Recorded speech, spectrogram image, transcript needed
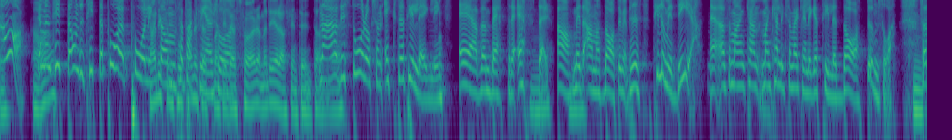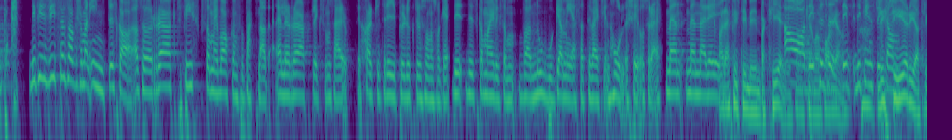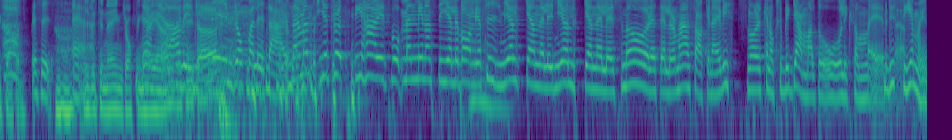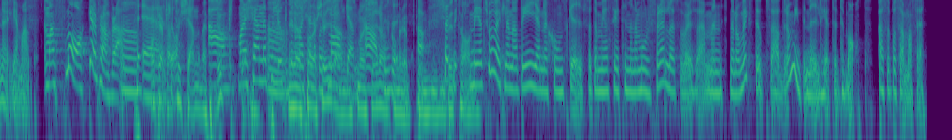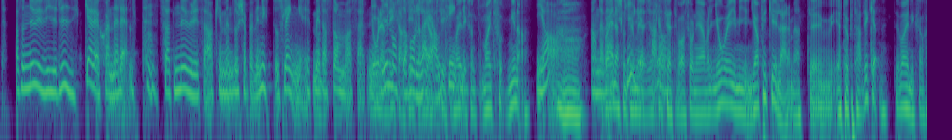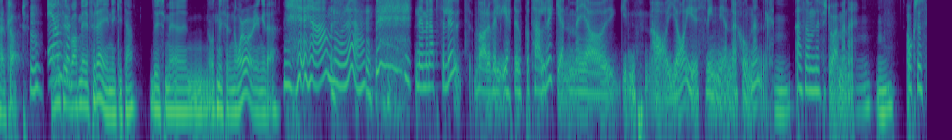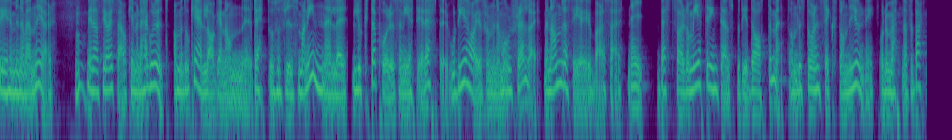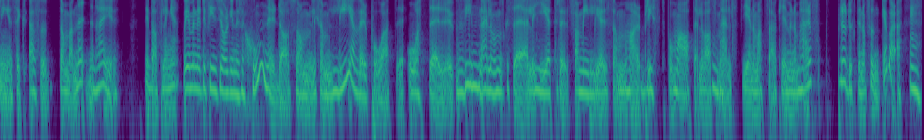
ja. ja men titta om du tittar på, på liksom, liksom förpackningar så... Jag har bäst före, men det är det alltså inte. Utan... Nej, det står också en extra tilläggning, även bättre efter. Mm. Ja, med ett annat datum. Precis, till och med det. Eh, alltså man kan, man kan liksom verkligen lägga till ett datum så. Mm. Så att, det finns vissa saker som man inte ska. Alltså rökt fisk som är vakuumförpackad eller rökt liksom så här, charkuteriprodukter och sådana saker. Det, det, ska man ju liksom vara noga med så att det verkligen håller sig och sådär. Men, men när det... Ja, där finns det bakterier ja, som kan det, precis. Det, det finns liksom... Listeria till exempel. precis. Ja, det är lite namedropping här igen. Ja, vi namedroppar lite här. Nej, men jag tror att det här är två... Men medan det gäller vanliga filmjölken eller mjölken eller smöret eller de här sakerna. Visst, smöret kan också bli gammalt och, och liksom... Men det ser man ju när det är gammalt. Man smakar framförallt. Mm. Eh, framförallt så känner man på ja, lukten. Man känner på lukten och man känner på smaken. Smörsyran ja, kommer upp ja. Men jag tror verkligen att det är en generationsgrej. För att om jag ser till mina morföräldrar så var det så här, men när de växte upp så hade de inte möjligheter till mat. Alltså på samma sätt. Alltså nu är vi rikare generellt. Mm. Så att nu är det så här, okay, men då köper vi nytt och slänger. Medan de var så här, nej, jo, vi måste hålla i allting. Man, liksom, man var ju tvungna. Ja, oh. andra världskriget. Jag ska inte säga att det var så när jag var Jo, jag fick ju lära mig att eh, äta upp tallriken. Det var ju liksom självklart. Mm. Jag vet inte hur det var med det för dig, Nikita? Du som är åtminstone några år yngre. ja, några. Nej men absolut var det väl äta upp på tallriken. Men jag, ja, jag är ju svinngenerationen. Liksom. Mm. Alltså om du förstår vad jag menar. Mm. Mm. Också se hur mina vänner gör. Mm. Medan jag är så här, okay, men det här går ut, ja, men då kan jag laga någon rätt och så fryser man in eller lukta på det och sen äter jag det efter. Och det har jag från mina morföräldrar. Men andra ser jag ju bara så här, nej, bäst före, de äter inte ens på det datumet. Om det står den 16 juni och de öppnar förpackningen, alltså, de bara, nej, den här är ju det är bara att slänga. Och jag menar, det finns ju organisationer idag som liksom lever på att återvinna, eller vad man ska säga, eller ge till familjer som har brist på mat eller vad som mm. helst genom att säga, okej, okay, men de här produkterna funkar bara. Mm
